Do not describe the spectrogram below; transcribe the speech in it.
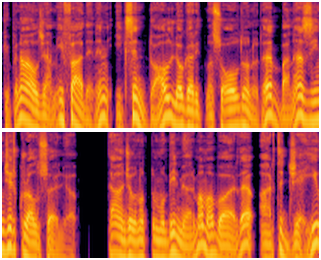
Küpünü alacağım ifadenin x'in doğal logaritması olduğunu da bana zincir kuralı söylüyor. Daha önce unuttum mu bilmiyorum ama bu arada artı c'yi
